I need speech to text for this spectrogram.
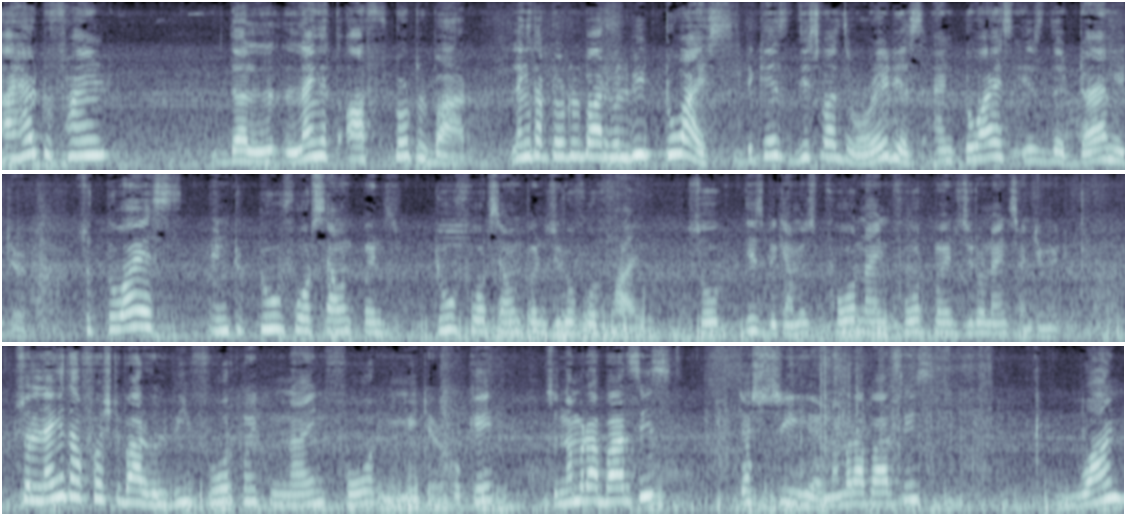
I have to find the length of total bar. Length of total bar will be twice because this was the radius and twice is the diameter. So twice into 247.247.045 so this becomes 494.09 centimeter. So length of first bar will be 4.94 meter. Okay? So number of bars is just see here number of bars is 1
